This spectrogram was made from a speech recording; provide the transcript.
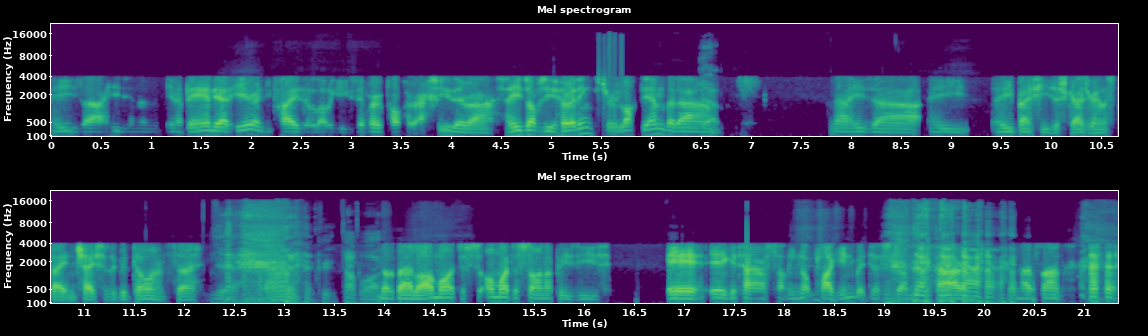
He's uh, he's in a, in a band out here, and he plays a lot of gigs. They're very popular actually. They're uh, so he's obviously hurting through lockdown, but um, Yep. No, he's uh, he he basically just goes around the state and chases a good time. So Yeah, Um, tough life. not a bad life. I might just I might just sign up as his air air guitar or something, not plug in, but just strum the guitar and, and have fun.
